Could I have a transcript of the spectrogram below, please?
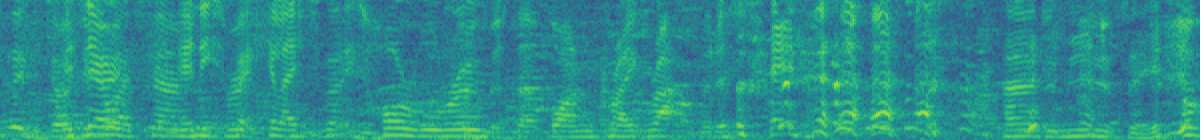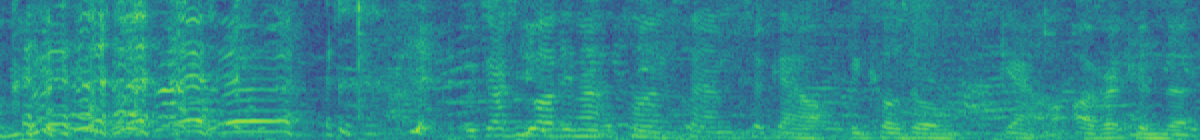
think Is there any pre- speculation about these horrible rumours that one Craig Ratford has said? Herd immunity. Well, judging by the amount of time Sam took out because of gout, I reckon that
